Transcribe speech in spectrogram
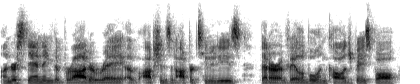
understanding the broad array of options and opportunities that are available in college baseball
